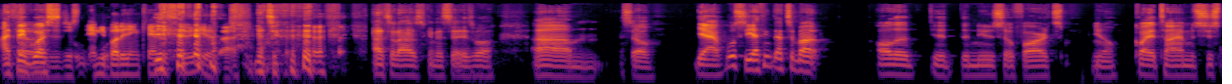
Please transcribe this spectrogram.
I think so West just anybody in Kansas City. That? that's what I was gonna say as well. Um, so yeah, we'll see. I think that's about all the, the, the news so far. It's you know quiet time. It's just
